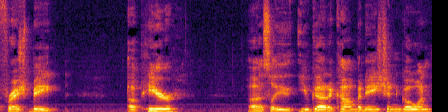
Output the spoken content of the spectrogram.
fresh bait up here uh, so you, you've got a combination going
